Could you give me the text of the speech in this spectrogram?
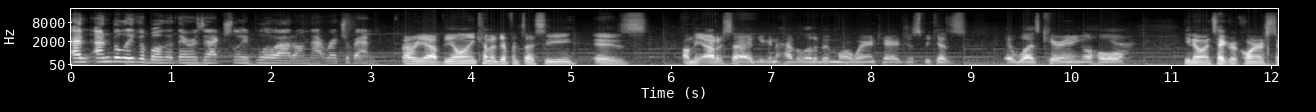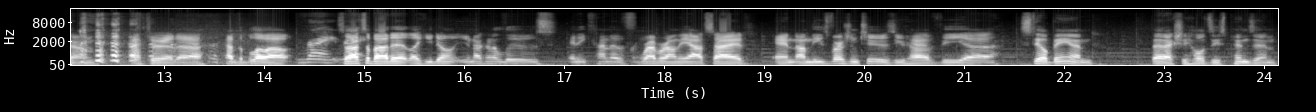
And unbelievable that there was actually a blowout on that RettroBand. Oh yeah, the only kind of difference I see is on the outer side, you're going to have a little bit more wear and tear just because it was carrying a whole, Yeah. you know, Entegra cornerstone after it uh, had the blowout. Right. So that's about it. Like you don't, you're not going to lose any kind of rubber on the outside. And on these version twos, you have the uh, steel band that actually holds these pins in.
